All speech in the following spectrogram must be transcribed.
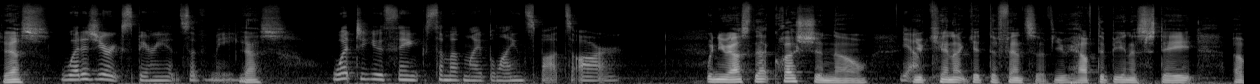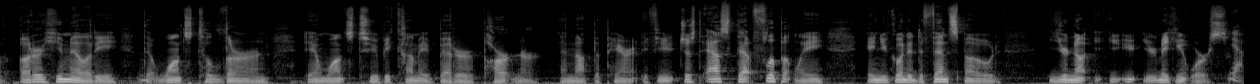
Yes. What is your experience of me? Yes. What do you think some of my blind spots are? When you ask that question, though, Yeah. you cannot get defensive. You have to be in a state of utter humility that mm-hmm. wants to learn and wants to become a better partner and not the parent. If you just ask that flippantly and you go into defense mode, you're not you, you- you're making it worse. Yeah.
